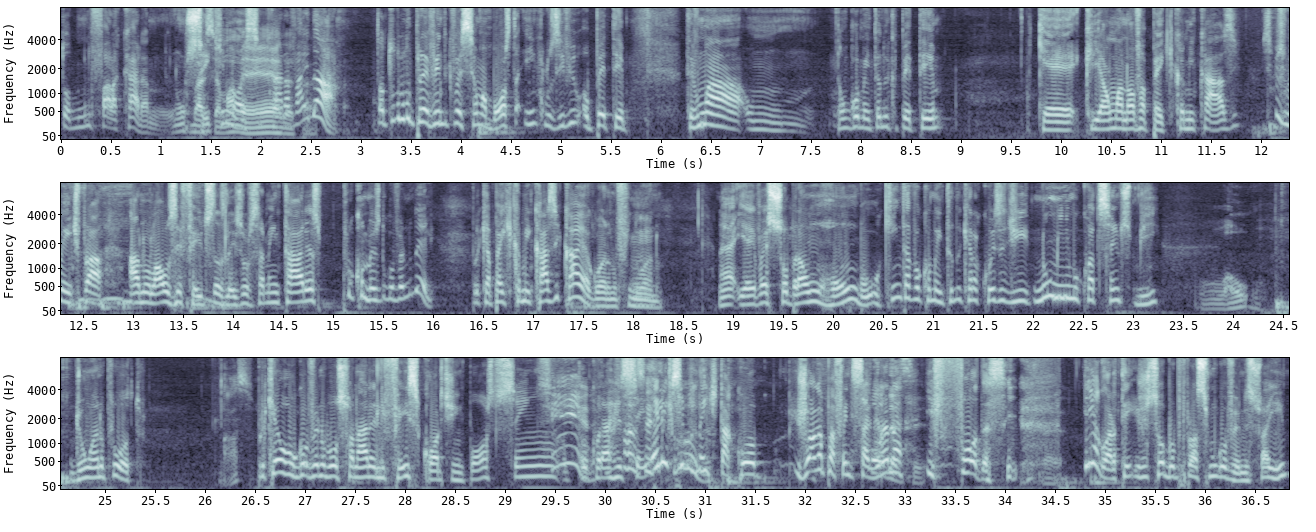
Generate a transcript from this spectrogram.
todo mundo fala, cara, não sei ser que nós esse cara vai tá. dar. Tá todo mundo prevendo que vai ser uma bosta, inclusive o PT. Teve uma. Estão comentando que o PT quer criar uma nova PEC kamikaze, simplesmente para anular os efeitos das leis orçamentárias pro começo do governo dele. Porque a PEC kamikaze cai agora no fim do ano. Né? E aí vai sobrar um rombo. O Kim tava comentando que era coisa de no mínimo 400 bi Uou. de um ano pro outro. Nossa. Porque o governo Bolsonaro ele fez corte de impostos sem Sim, procurar ele receita. Ele tudo. simplesmente tacou, joga pra frente essa grana Foda-se. e foda-se. É. E agora tem, sobrou pro próximo governo isso aí.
